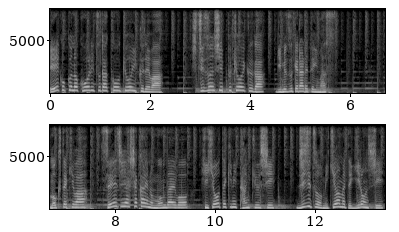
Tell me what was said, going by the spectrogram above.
英国の公立学校教育ではシチズンシップ教育が義務付けられています目的は政治や社会の問題を批評的に探求し、事実を見極めて議論し、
